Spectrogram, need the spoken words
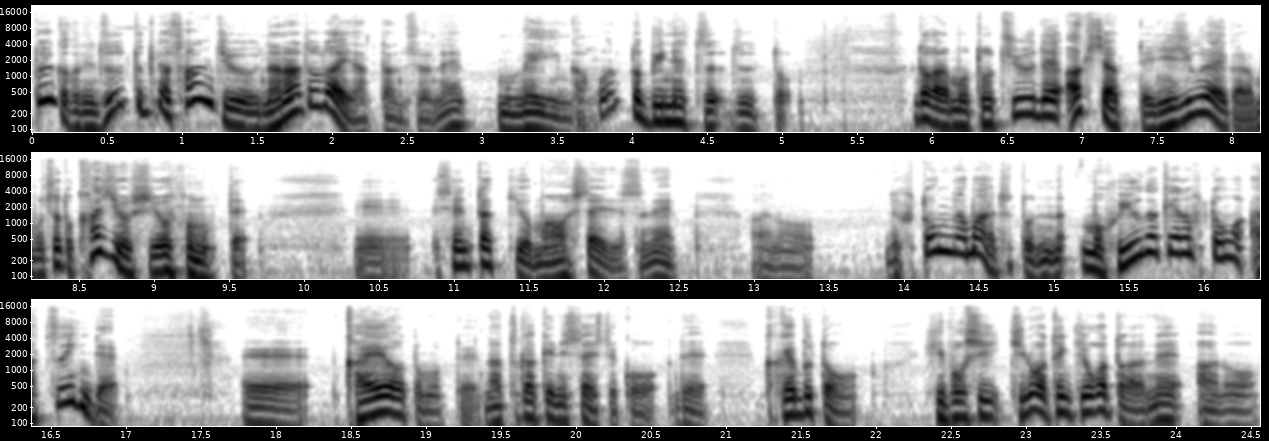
とにかくね、ずっと昨日37度台だったんですよね。もうメインが。ほんと微熱、ずっと。だからもう途中で飽きちゃって2時ぐらいからもうちょっと家事をしようと思って、えー洗濯機を回したりですね。あの、で、布団がまあちょっと、もう冬掛けの布団は暑いんで、えー変えようと思って夏掛けにしたりしてこう、で、掛け布団、日干し、昨日は天気良かったからね、あの、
